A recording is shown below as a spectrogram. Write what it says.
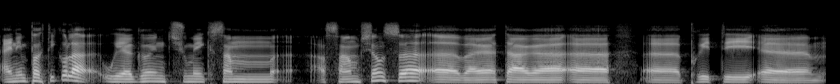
And in particular, we are going to make some assumptions uh, that are uh, uh, pretty um,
